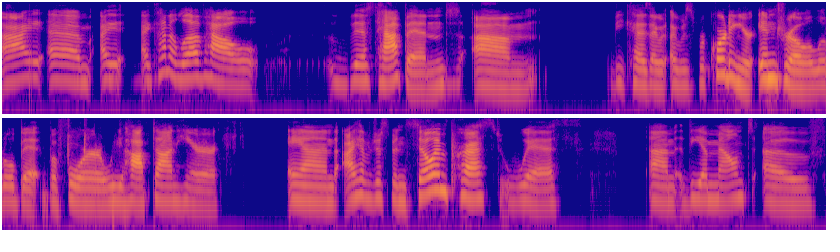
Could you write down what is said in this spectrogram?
I um I I kind of love how this happened. Um because I, I was recording your intro a little bit before we hopped on here. And I have just been so impressed with um, the amount of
